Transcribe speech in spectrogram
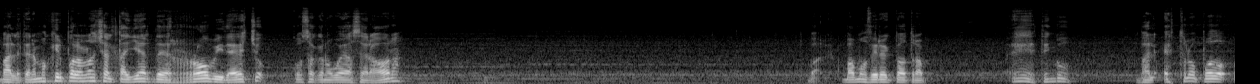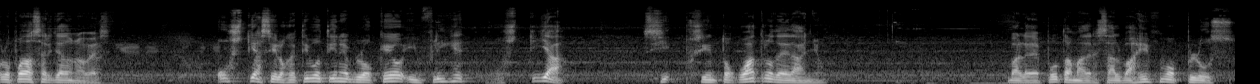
Vale, tenemos que ir por la noche al taller de Robbie, de hecho, cosa que no voy a hacer ahora. Vamos directo a otra... Eh, tengo... Vale, esto lo puedo, lo puedo hacer ya de una vez. Hostia, si el objetivo tiene bloqueo, inflige... Hostia. 104 de daño. Vale, de puta madre. Salvajismo plus.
